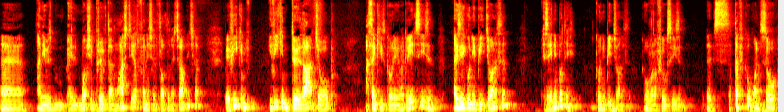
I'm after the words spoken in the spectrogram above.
uh, and he was much improved than last year, finishing third in the championship. But if he can, if he can do that job, I think he's going to have a great season. Is he going to beat Jonathan? Is anybody going to beat Jonathan over a full season? It's a difficult one. So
